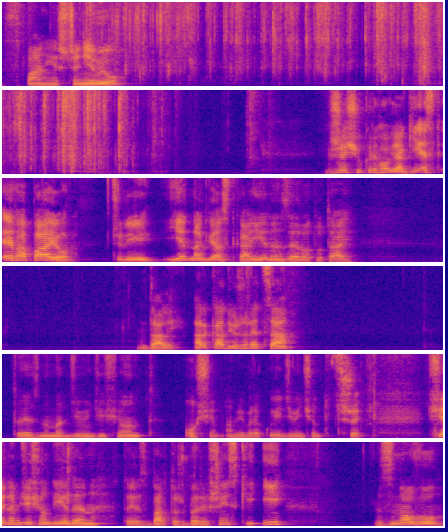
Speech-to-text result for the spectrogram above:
z pań jeszcze nie było. Grzesiu Krychowiak jest Ewa Pajor, czyli jedna gwiazdka, 1-0 tutaj. Dalej. Arkadiusz Reca to jest numer 98, a mi brakuje 93. 71 to jest Bartosz Beryszyński i znowu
